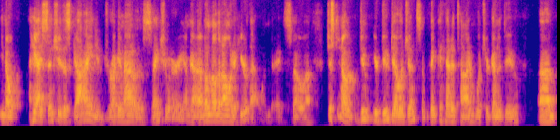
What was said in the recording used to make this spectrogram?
you know, hey, I sent you this guy and you drug him out of the sanctuary. I mean, I don't know that I want to hear that one day. So uh, just, you know, do your due diligence and think ahead of time what you're going to do um,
